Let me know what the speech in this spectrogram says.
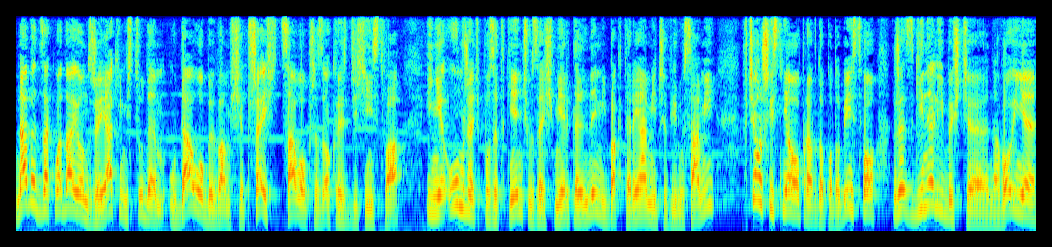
Nawet zakładając, że jakimś cudem udałoby Wam się przejść cało przez okres dzieciństwa i nie umrzeć po zetknięciu ze śmiertelnymi bakteriami czy wirusami, wciąż istniało prawdopodobieństwo, że zginęlibyście na wojnie,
